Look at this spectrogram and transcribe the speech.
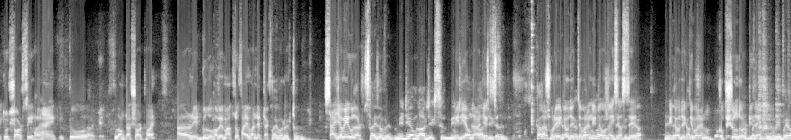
একটু শর্টসই হয় হ্যাঁ? একটু লংটা শর্ট হয়। আর রেটগুলো হবে মাত্র ফাইভ হান্ড্রেড টাকা। ফাইভ হান্ড্রেড টাকা। সাইজ হবে এগুলার? সাইজ হবে medium large XL Medium, large, XL তারপরে এটাও দেখতে পারেন এটাও নাইস আছে। এটাও দেখতে পারেন খুব সুন্দর ডিজাইনগুলো। ভাইয়া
